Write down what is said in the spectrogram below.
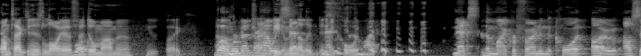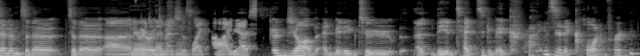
contacting his lawyer for Well- Dormammu. He was like, Well, remember how he said in the, in next, the to the next to the microphone in the court? Oh, I'll send him to the to the uh, Mirror mirror, dimension. dimension. Like, ah, yes, good job admitting to uh, the intent to commit crimes in a courtroom.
